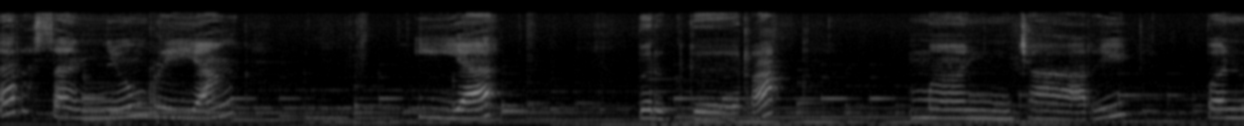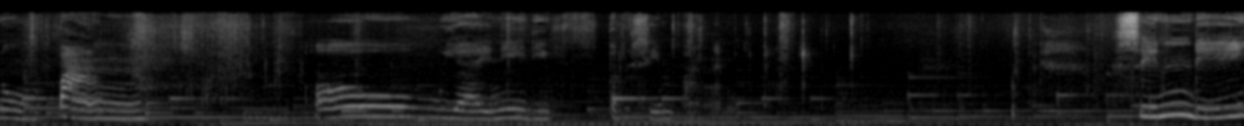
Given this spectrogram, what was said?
tersenyum riang. Ia bergerak mencari penumpang. Oh, ya ini di persimpangan. Cindy.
